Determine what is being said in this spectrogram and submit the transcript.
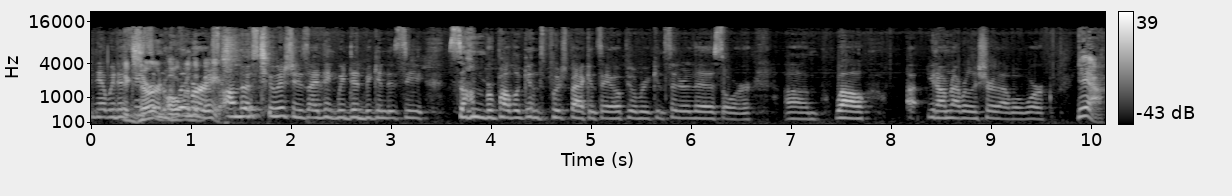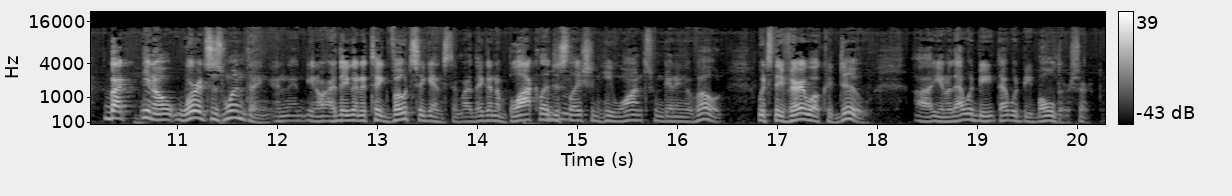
yeah, we did exert see some over the base. On those two issues, I think we did begin to see some Republicans push back and say, I hope you'll reconsider this, or, um, well, uh, you know, I'm not really sure that will work. Yeah, but you know, words is one thing, and, and you know, are they going to take votes against him? Are they going to block mm-hmm. legislation mm-hmm. he wants from getting a vote, which they very well could do? Uh, you know, that would be that would be bolder, certainly.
